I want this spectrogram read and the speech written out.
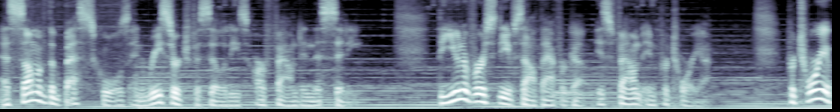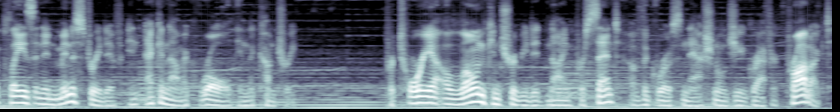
as some of the best schools and research facilities are found in this city. The University of South Africa is found in Pretoria. Pretoria plays an administrative and economic role in the country. Pretoria alone contributed 9% of the gross national geographic product,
